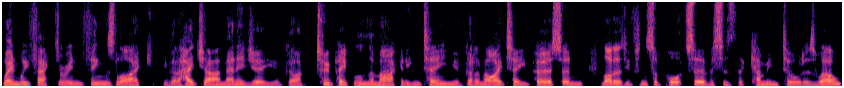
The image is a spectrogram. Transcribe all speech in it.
when we factor in things like you've got a HR manager, you've got two people in the marketing team, you've got an IT person, a lot of different support services that come into it as well,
